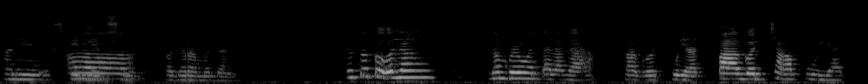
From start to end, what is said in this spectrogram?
Ano yung experience Ah. mo pag Ramadan? sa totoo lang, number one talaga, Pagod, puyat? pagod tsaka puyat.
